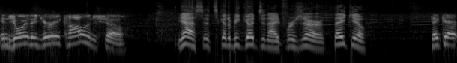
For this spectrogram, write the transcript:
Enjoy the Yuri Collins show. Yes, it's going to be good tonight for sure. Thank you. Take care.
